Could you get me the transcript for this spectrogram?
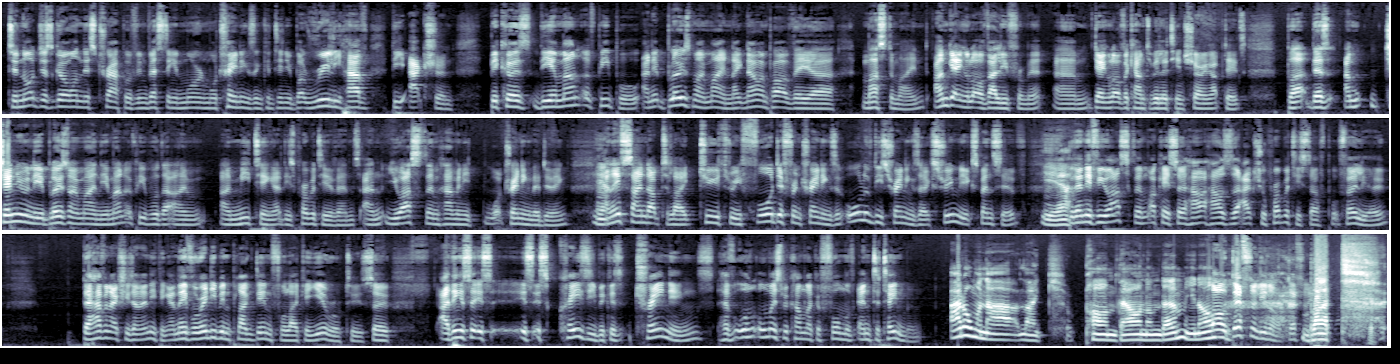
to not just go on this trap of investing in more and more trainings and continue, but really have the action. Because the amount of people, and it blows my mind. Like now, I'm part of a uh, mastermind. I'm getting a lot of value from it, um, getting a lot of accountability and sharing updates. But there's, I'm genuinely, it blows my mind the amount of people that I'm I'm meeting at these property events, and you ask them how many, what training they're doing, Yeah. and they've signed up to like two, three, four different trainings, and all of these trainings are extremely expensive. yeah, But then if you ask them, okay, so how how's the actual property stuff portfolio? They haven't actually done anything, and they've already been plugged in for like a year or two. So I think it's it's it's, it's crazy because trainings have al- almost become like a form of entertainment. I don't wanna like palm down on them, you know. Oh, definitely not, definitely. but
